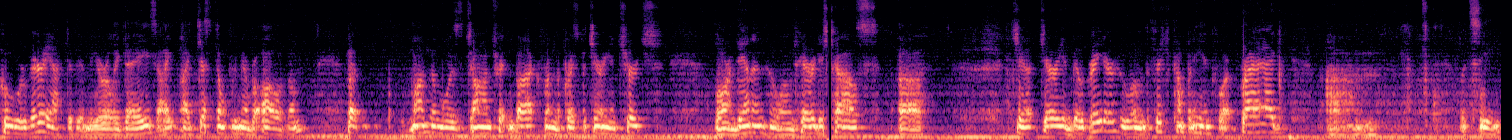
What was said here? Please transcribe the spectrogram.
who were very active in the early days. I, I just don't remember all of them, but among them was John Trittenbach from the Presbyterian Church, Loren Dennen, who owned Heritage House, uh, Jerry and Bill Grader, who owned the fish company in Fort Bragg. Um, let's see,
